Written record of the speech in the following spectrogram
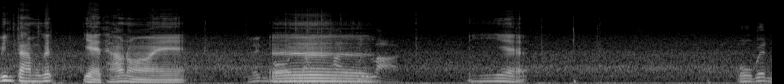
วิ่งตามมันก็แหย่เท้าหน่อย เล่นบอลอย่างชาญฉลาด เฮียโอเว่น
